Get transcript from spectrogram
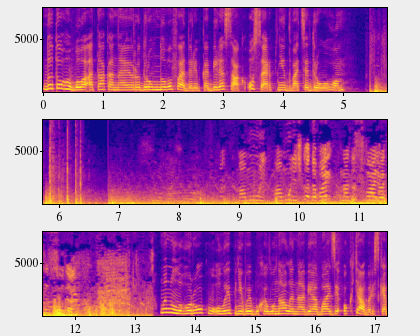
До того була атака на аеродром Новофедорівка біля САК у серпні 22-го. Мамуль, мамулечка, давай, надо сваливать отсюда. Минулого року у липні вибухи лунали на авіабазі Октябрьське.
